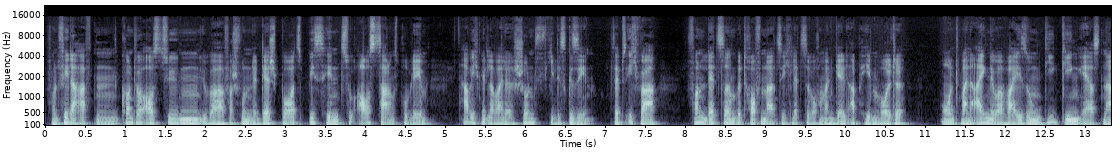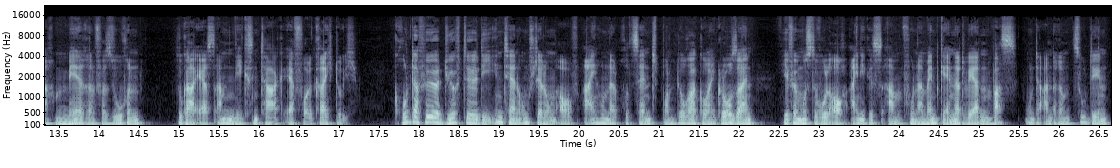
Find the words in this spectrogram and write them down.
Von fehlerhaften Kontoauszügen über verschwundene Dashboards bis hin zu Auszahlungsproblemen habe ich mittlerweile schon vieles gesehen. Selbst ich war von letzterem betroffen, als ich letzte Woche mein Geld abheben wollte. Und meine eigene Überweisung, die ging erst nach mehreren Versuchen, sogar erst am nächsten Tag erfolgreich durch. Grund dafür dürfte die interne Umstellung auf 100% Bondora Go and Grow sein. Hierfür musste wohl auch einiges am Fundament geändert werden, was unter anderem zu den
